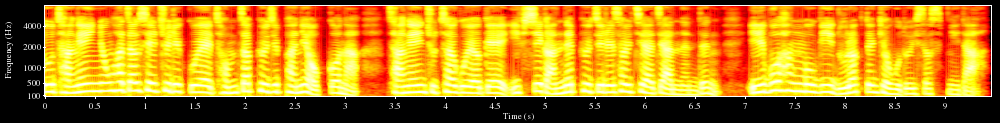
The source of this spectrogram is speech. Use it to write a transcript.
또 장애인용 화장실 출입구에 점자 표지판이 없거나 장애인 주차구역에 입식 안내 표지를 설치하지 않는 등 일부 항목이 누락된 경우도 있었습니다.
